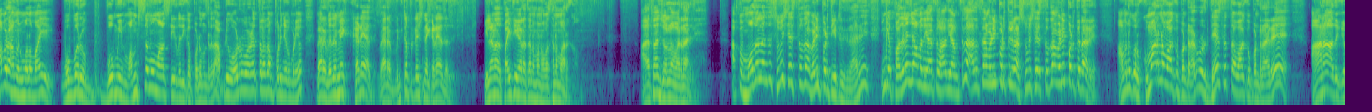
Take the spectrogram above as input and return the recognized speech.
ஆபிரகாமின் மூலமாய் ஒவ்வொரு பூமியின் வம்சமும் ஆசீர்வதிக்கப்படும்ன்றது அப்படி ஒரு விதத்தில் தான் புரிஞ்சுக்க முடியும். வேறு விதமே கிடையாது. வேறு இன்டர்பிரிட்டேஷனே கிடையாது அது. இல்லைன்னா அது பைத்தியகாரத்தனமான வசனமாக இருக்கும். அதைத்தான் சொல்ல வர்றாரு. அப்போ முதல்ல இருந்து சுவிசேஷத்தை தான் வெளிப்படுத்திட்டு இருக்கிறாரு. இங்கே பதினஞ்சாம் அதிகாரத்தில் ஆதி ஆமத்தில் அதை தான் வெளிப்படுத்துகிறார். சுவிசேஷத்தை தான் வெளிப்படுத்துகிறாரு அவனுக்கு ஒரு குமாரனை வாக்கு பண்ணுறாரு ஒரு தேசத்தை வாக்கு பண்ணுறாரு ஆனால் அதுக்கு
